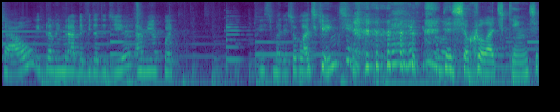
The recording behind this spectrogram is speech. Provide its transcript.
Tchau. E pra lembrar a bebida do dia, a minha foi. Vixe, Maria, chocolate quente. Chocolate quente.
